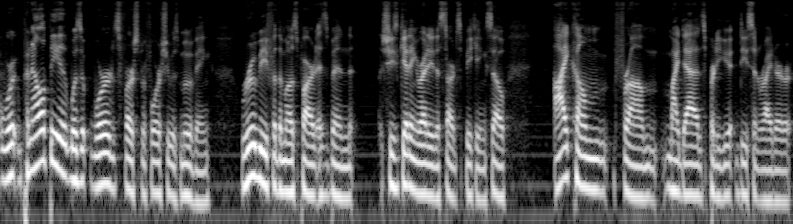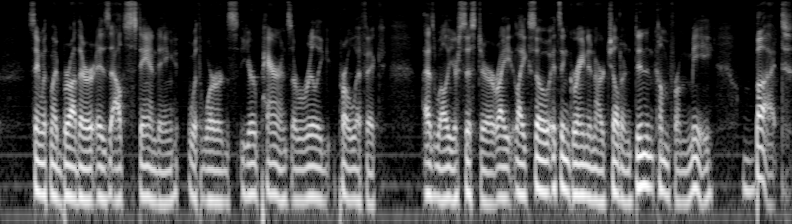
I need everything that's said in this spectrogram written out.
we're Penelope was words first before she was moving. Ruby, for the most part, has been she's getting ready to start speaking. So I come from my dad's pretty decent writer, Same with my brother is outstanding with words. Your parents are really prolific as well. Your sister, right? Like so, it's ingrained in our children. Didn't come from me, but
